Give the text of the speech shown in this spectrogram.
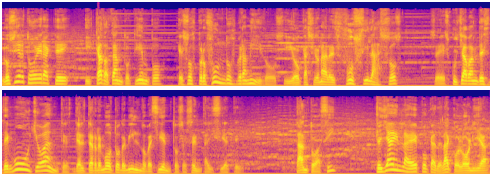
lo cierto era que, y cada tanto tiempo, esos profundos bramidos y ocasionales fusilazos se escuchaban desde mucho antes del terremoto de 1967. Tanto así que ya en la época de la colonia,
